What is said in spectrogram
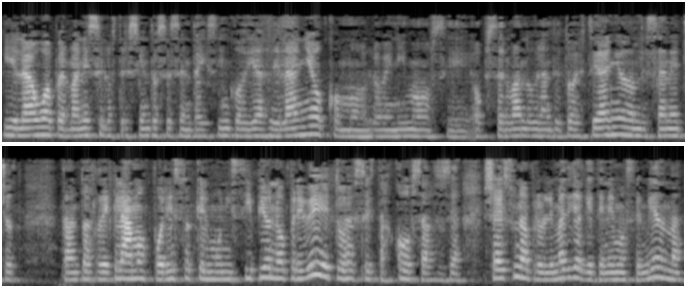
y el agua permanece los 365 días del año como lo venimos eh, observando durante todo este año donde se han hecho tantos reclamos. Por eso es que el municipio no prevé todas estas cosas o sea ya es una problemática que tenemos en Viedma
